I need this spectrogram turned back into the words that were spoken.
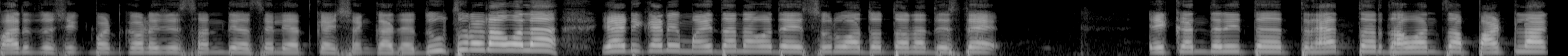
पारितोषिक पटकावण्याची संधी असेल यात काही शंका नाही. दुसऱ्या डावाला या ठिकाणी मैदानामध्ये सुरुवात होताना दिसते एकंदरीत त्र्याहत्तर धावांचा पाठलाग.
